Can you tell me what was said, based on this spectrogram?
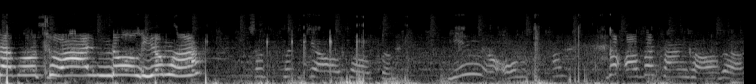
laboratuvarında oluyor mu? 02 6 6. Bilmiyorum. O, da ada kanka ada.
